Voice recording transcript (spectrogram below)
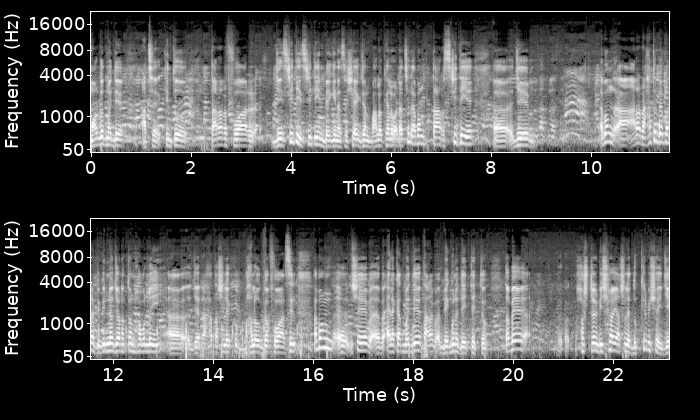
মর্গদ মধ্যে আছে। কিন্তু তারার ফোয়ার যে স্মৃতি স্মৃতিহীন বেগিন আছে, সে একজন ভালো খেলোয়াড় ছিল এবং তার স্মৃতি যে এবং আর রাহাতের ব্যাপারে বিভিন্ন জনতন হবলই যে রাহাত আসলে খুব ভালো গফ আছিল এবং সে এলাকার মধ্যে তারা বেগুনে দায়িত্ব তবে হস্টের বিষয়, আসলে দুঃখের বিষয় যে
